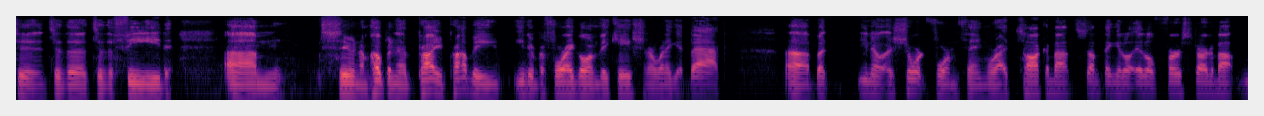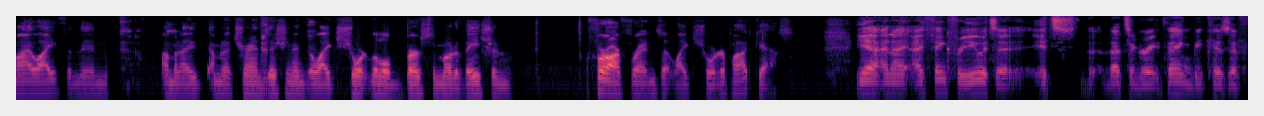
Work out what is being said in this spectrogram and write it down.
to to the to the feed um, soon. I'm hoping to probably probably either before I go on vacation or when I get back. Uh, but you know, a short form thing where I talk about something. It'll it'll first start about my life, and then I'm gonna I'm gonna transition into like short little bursts of motivation for our friends that like shorter podcasts. Yeah, and I, I think for you, it's a it's that's a great thing because if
